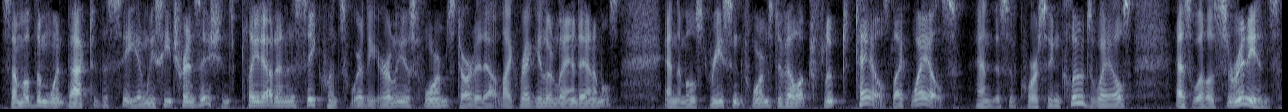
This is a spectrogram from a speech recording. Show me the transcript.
some of them went back to the sea, and we see transitions played out in a sequence where the earliest forms started out like regular land animals, and the most recent forms developed fluked tails like whales. And this, of course, includes whales as well as sirenians.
